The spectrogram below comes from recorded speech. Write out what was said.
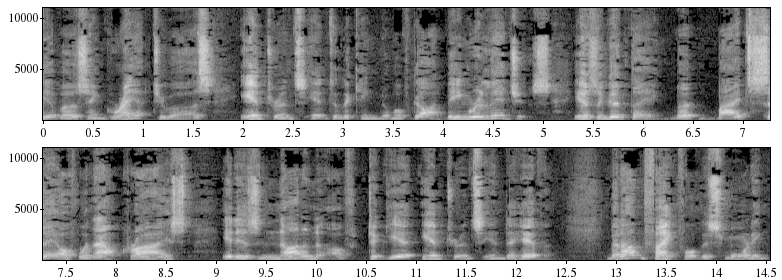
give us and grant to us entrance into the kingdom of God. Being religious is a good thing, but by itself, without Christ, it is not enough to get entrance into heaven. But I'm thankful this morning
